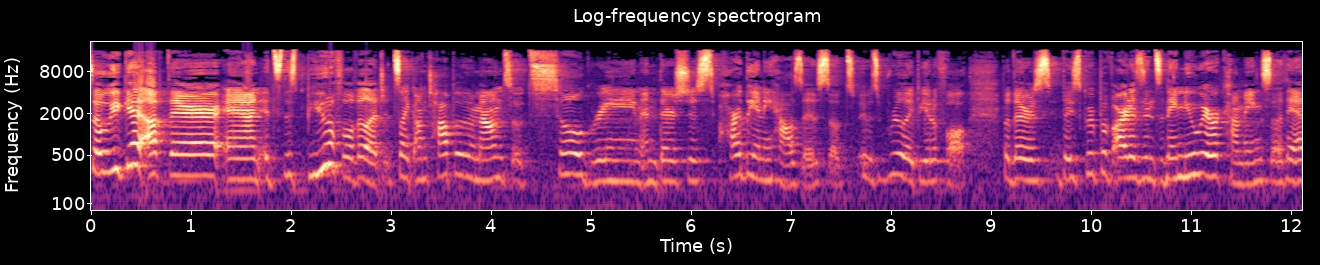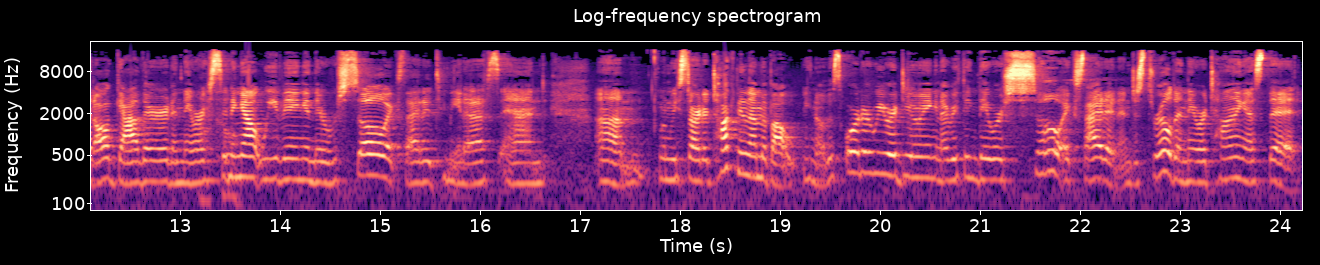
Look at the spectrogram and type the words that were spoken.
It's all true. So we get up there, and it's this beautiful village. It's like on top of a mountain, so it's so green, and there's just hardly any houses. So it's, it was really beautiful. But there's this group of artisans, and they knew we were coming, so they had all gathered, and they were sitting out weaving, and they were so excited to meet us. And um, when we started talking to them about you know this order we were doing and everything, they were so excited and just thrilled, and they were telling us that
